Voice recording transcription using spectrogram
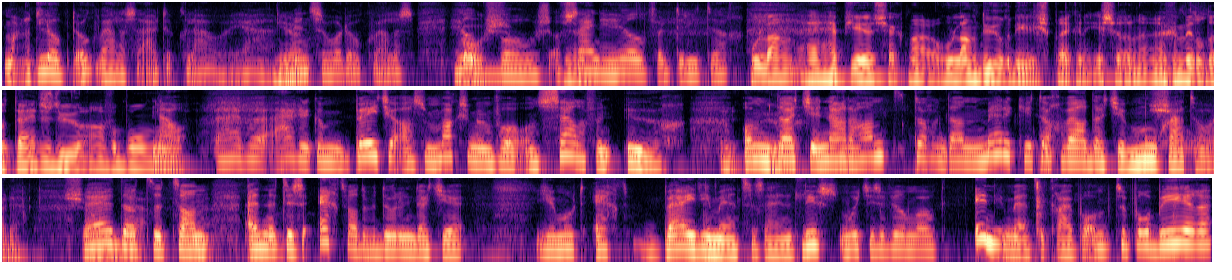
Maar het loopt ook wel eens uit de klauwen. Ja. Ja. Mensen worden ook wel eens heel Boos. boos, of Ja. zijn heel verdrietig. Hoe lang eh, heb je, zeg maar, hoe lang duren die gesprekken? Is er een, een gemiddelde tijdsduur aan verbonden? Nou, we hebben eigenlijk een beetje als maximum voor onszelf een uur. Een Omdat je na de hand toch, dan merk je toch wel dat je moe gaat worden. Dat het dan, en het is echt wel de bedoeling dat je, je moet echt bij die mensen zijn. Het liefst moet je zoveel mogelijk in die mensen kruipen om te proberen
